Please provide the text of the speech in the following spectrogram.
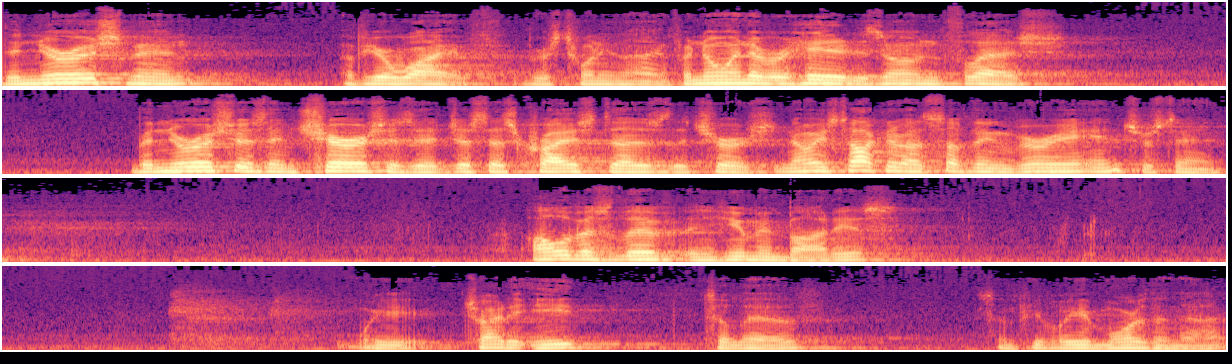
the nourishment of your wife, verse 29. For no one ever hated his own flesh, but nourishes and cherishes it just as Christ does the church. Now he's talking about something very interesting. All of us live in human bodies. We try to eat to live. Some people eat more than that.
